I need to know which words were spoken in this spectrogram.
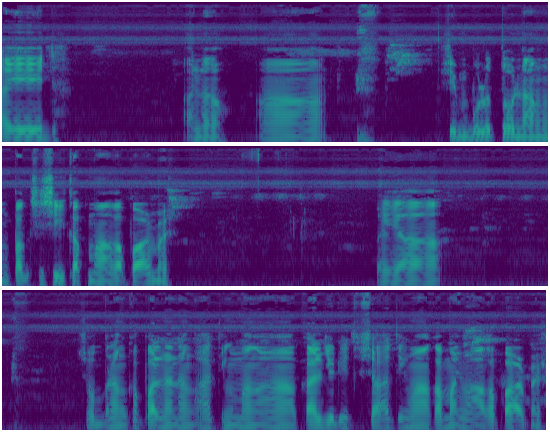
ay ano ah simbolo to ng pagsisikap mga ka-farmers. Kaya sobrang kapal na ng ating mga kalyo dito sa ating mga kamay mga ka-farmers.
